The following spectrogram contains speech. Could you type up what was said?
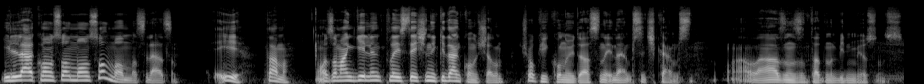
İlla konsol monsol mu olması lazım? E, iyi, tamam. O zaman gelin PlayStation 2'den konuşalım. Çok iyi konuydu aslında iner misin çıkar mısın? Allah ağzınızın tadını bilmiyorsunuz.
